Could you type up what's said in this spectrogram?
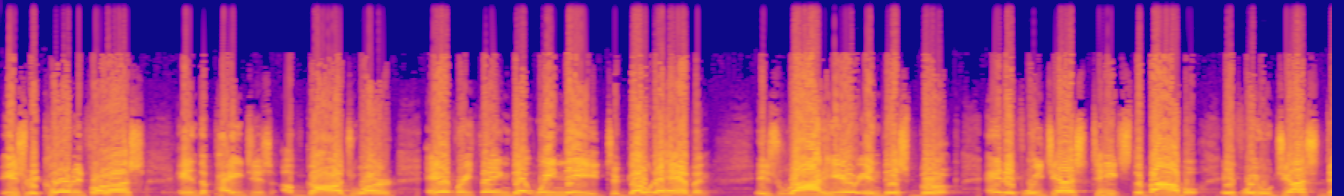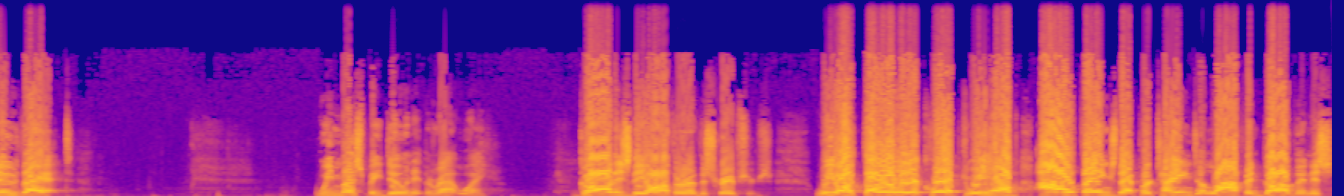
is recorded for us in the pages of God's Word. Everything that we need to go to heaven is right here in this book. And if we just teach the Bible, if we will just do that, we must be doing it the right way. God is the author of the Scriptures. We are thoroughly equipped. We have all things that pertain to life and godliness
